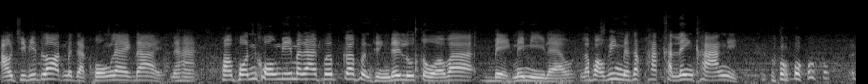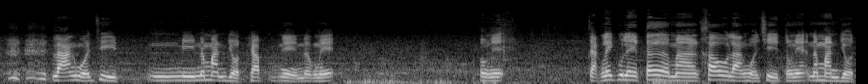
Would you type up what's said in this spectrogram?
เอาชีวิตรอดมาจากโค้งแรกได้นะฮะพอพ้นโค้งนี้มาได้ปุ๊บก็ถึงได้รู้ตัวว่าเบรกไม่มีแล้ว แล้วพอวิ่งไปสักพักคันเร่งค้างอีกล้างหัวฉีดมมีน้ำมันหยดครับนี่ตรงนี้ ตรงนี้ จากเลกูเลเตอร์มาเข้ารางหัวฉีดตรงเนี้ยน้ำมันหยด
